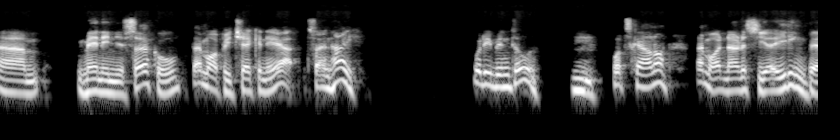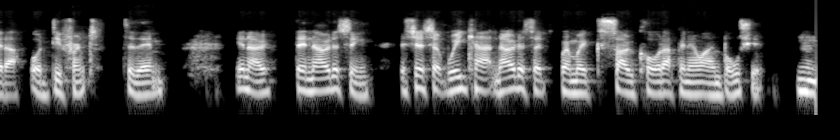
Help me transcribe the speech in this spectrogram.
um, men in your circle, they might be checking you out, saying, Hey, what have you been doing? Hmm. What's going on? They might notice you're eating better or different to them. You know, they're noticing. It's just that we can't notice it when we're so caught up in our own bullshit. Hmm.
